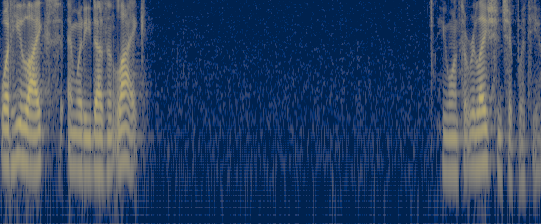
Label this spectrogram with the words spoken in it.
what he likes and what he doesn't like. He wants a relationship with you.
